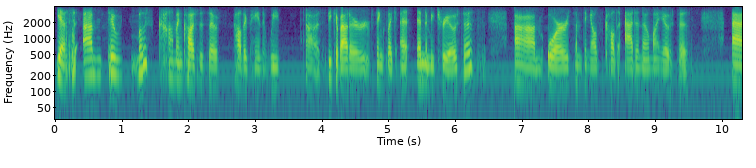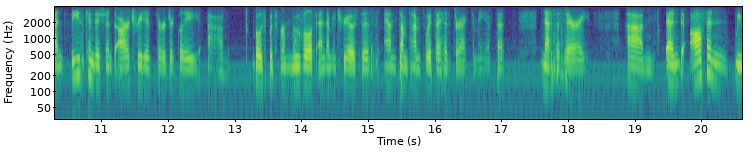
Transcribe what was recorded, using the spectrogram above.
Yes. Um, so, most common causes of pelvic pain that we uh, speak about are things like endometriosis um, or something else called adenomyosis. And these conditions are treated surgically, um, both with removal of endometriosis and sometimes with a hysterectomy if that's necessary. Um, and often we,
